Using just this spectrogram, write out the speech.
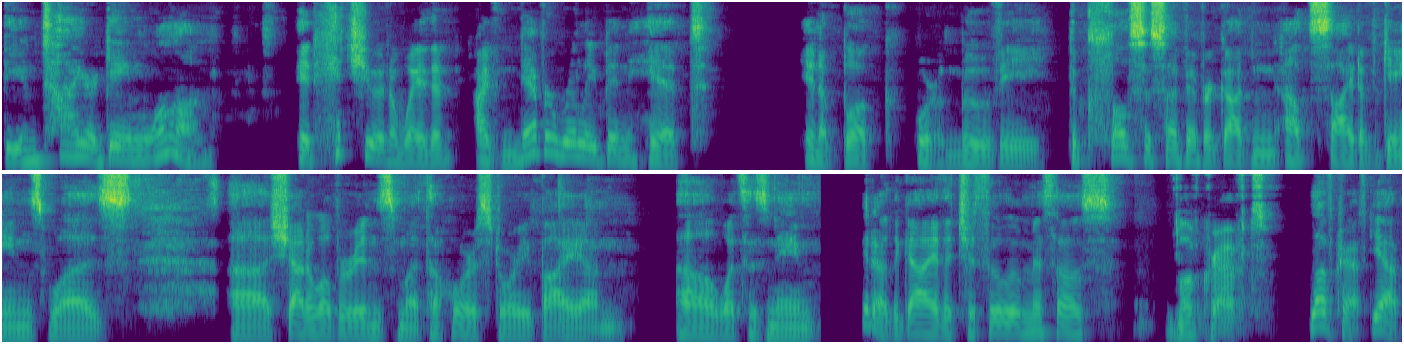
the entire game long, it hits you in a way that I've never really been hit in a book or a movie. The closest I've ever gotten outside of games was uh, Shadow over Innsmouth, a horror story by um, oh, what's his name? You know, the guy, the Cthulhu mythos. Lovecraft. Lovecraft, yeah.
